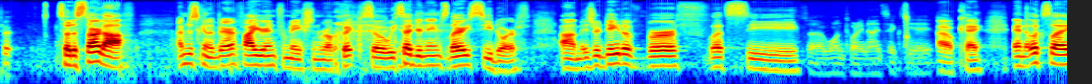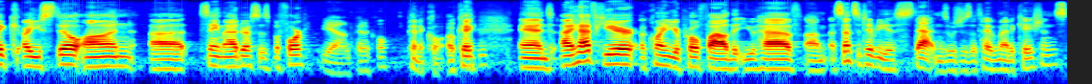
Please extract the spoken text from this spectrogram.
Sure. So to start off, I'm just going to verify your information real quick. So we said your name's Larry Seedorf. Um, is your date of birth, let's see, It's uh, 12968. okay. And it looks like, are you still on uh, same address as before? Yeah, on Pinnacle. Pinnacle, okay? Mm-hmm. And I have here, according to your profile, that you have um, a sensitivity to statins, which is a type of medications.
